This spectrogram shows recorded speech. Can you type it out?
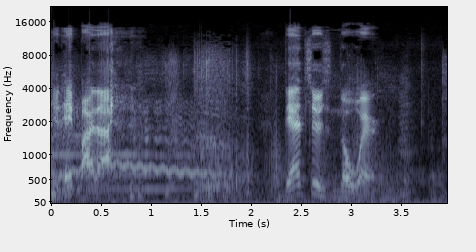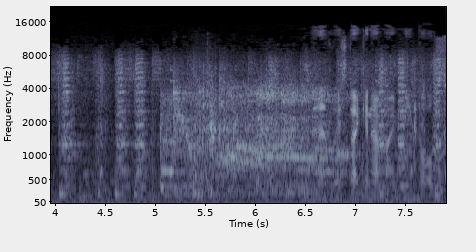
Get hit by that. the answer is nowhere. And at least I can have my meatballs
